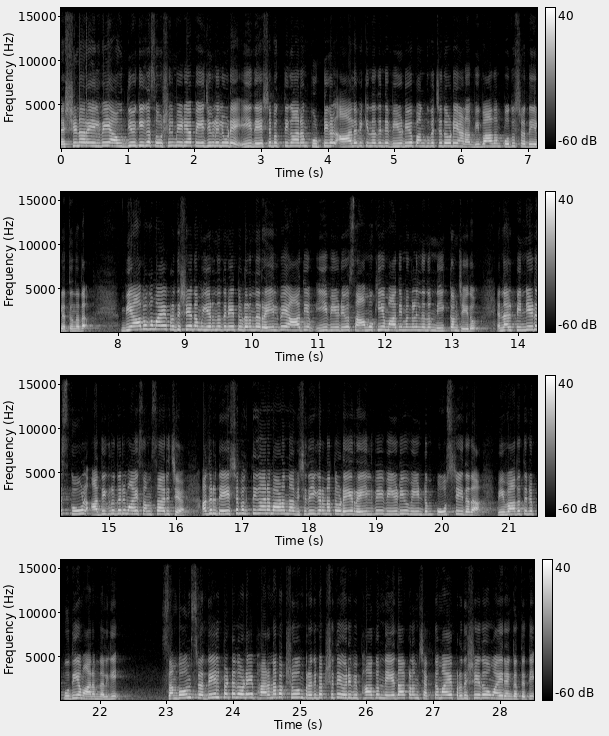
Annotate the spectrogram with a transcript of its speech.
ദക്ഷിണ റെയിൽവേ ഔദ്യോഗിക സോഷ്യൽ മീഡിയ പേജുകളിലൂടെ ഈ ദേശഭക്തി ഗാനം കുട്ടികൾ ആലപിക്കുന്നതിന്റെ വീഡിയോ പങ്കുവച്ചതോടെയാണ് വിവാദം പൊതുശ്രദ്ധയിലെത്തുന്നത്. വ്യാപകമായ പ്രതിഷേധം ഉയർന്നതിനെ തുടർന്ന് റെയിൽവേ ആദ്യം ഈ വീഡിയോ സാമൂഹിക മാധ്യമങ്ങളിൽ നിന്നും നീക്കം ചെയ്തു. എന്നാൽ പിന്നീട് സ്കൂൾ അധികൃതരുമായി സംസാരിച്ച് അതൊരു ദേശഭക്തി ഗാനമാണെന്ന വിശദീകരണത്തോടെ റെയിൽവേ വീഡിയോ വീണ്ടും പോസ്റ്റ് ചെയ്തത് വിവാദത്തിന് പുതിയ മാനം നൽകി. സംഭവം ശ്രദ്ധയിൽപ്പെട്ടതോടെ ഭരണപക്ഷവും പ്രതിപക്ഷത്തെ ഒരു വിഭാഗം നേതാക്കളും ശക്തമായ പ്രതിഷേധവുമായി രംഗത്തെത്തി.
